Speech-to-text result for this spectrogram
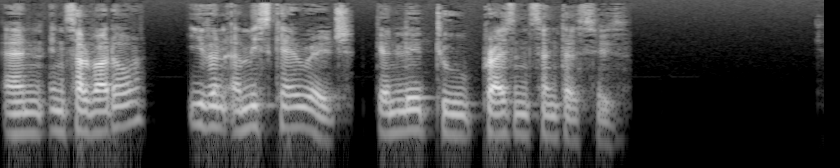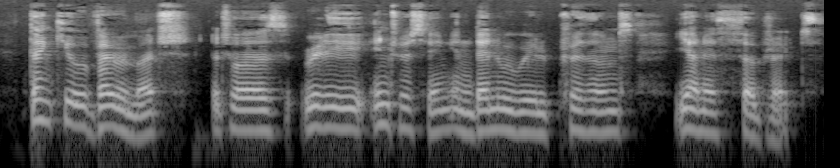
And in Salvador, even a miscarriage can lead to prison sentences. Thank you very much. That was really interesting, and then we will present Yanis' subjects.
